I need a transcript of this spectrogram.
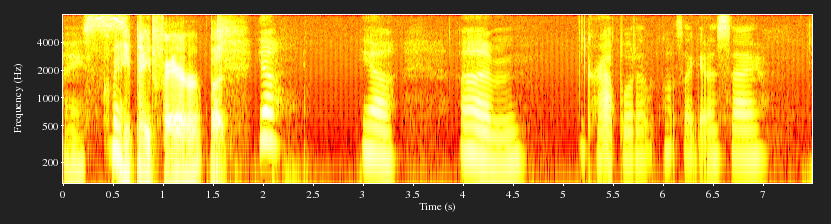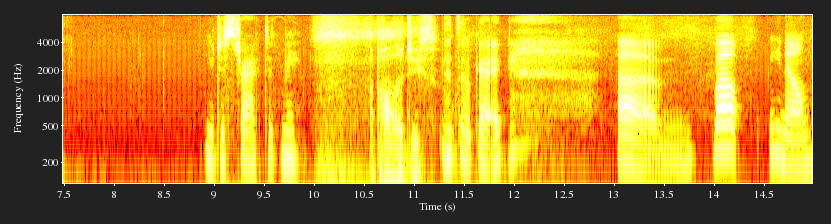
Nice. I mean, he paid fair, but yeah. Yeah. Um. Crap. What, what was I gonna say? You distracted me. apologies. That's okay. Um, well, you know,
